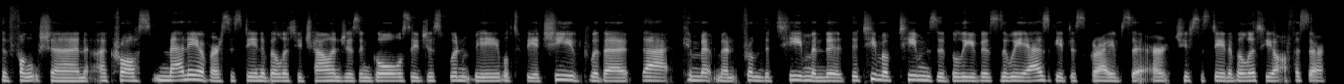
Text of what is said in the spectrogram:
the, function across many of our sustainability challenges and goals. They just wouldn't be able to be achieved without that commitment from the team and the, the team of teams, I believe, is the way Ezgi describes it, our chief sustainability officer.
